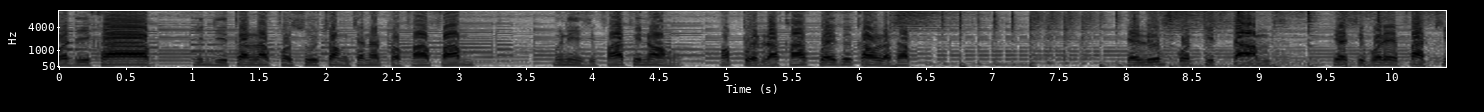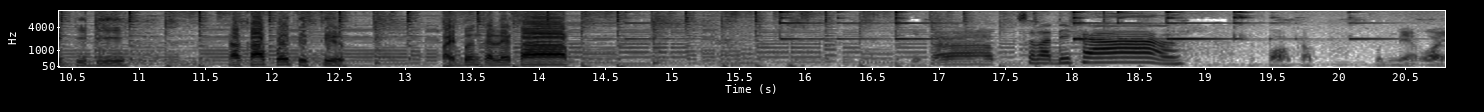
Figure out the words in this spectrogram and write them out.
วัสดีครับ ยินดีต้อนรับเข้าสู่ช่องชนะประฟ้าฟ้ามื้อนี้สิฟ้าพี่น้องมาเปิดราคากล้วยคือเก่าแล้วครับ อย่าลืมกดติดตามเพื่อสิบ่ได้พลาดคลิปดีๆ ราคากล้วยถึกๆ ไปเบิ่งกันเลยครับสวัสดีครับสวัสดีค่ะพ่อกับคุณแม่อ้อย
